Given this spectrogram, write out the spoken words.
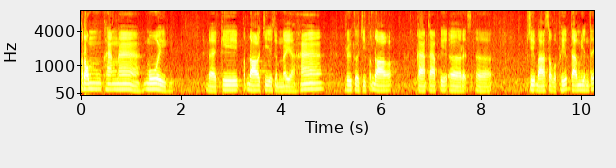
ក្រុមខាងណាមួយ ដែលគេផ្ដល់ជាចំណីអាហារឬក៏ជាផ្ដល់ ការការពារព្យាបាលសុខភាពតើមានទេ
